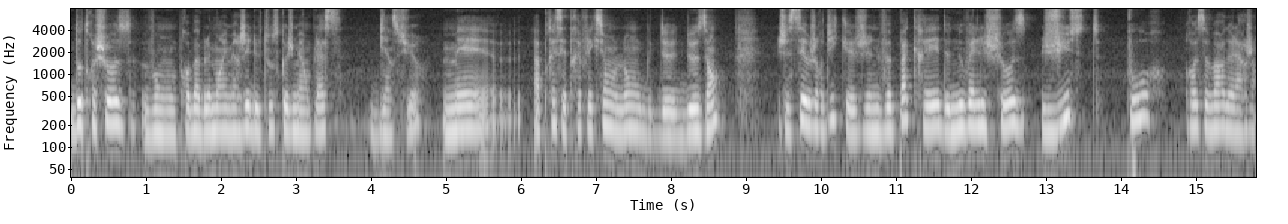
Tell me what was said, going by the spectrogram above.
d'autres choses vont probablement émerger de tout ce que je mets en place, bien sûr, mais euh, après cette réflexion longue de deux ans, je sais aujourd'hui que je ne veux pas créer de nouvelles choses juste pour recevoir de l'argent.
